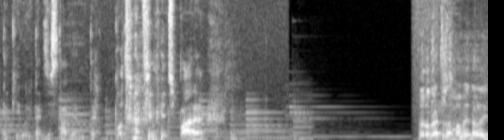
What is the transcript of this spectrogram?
i takiego i tak zostawiam. I tak potrafię mieć parę. No dobra, co tam mamy dalej?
